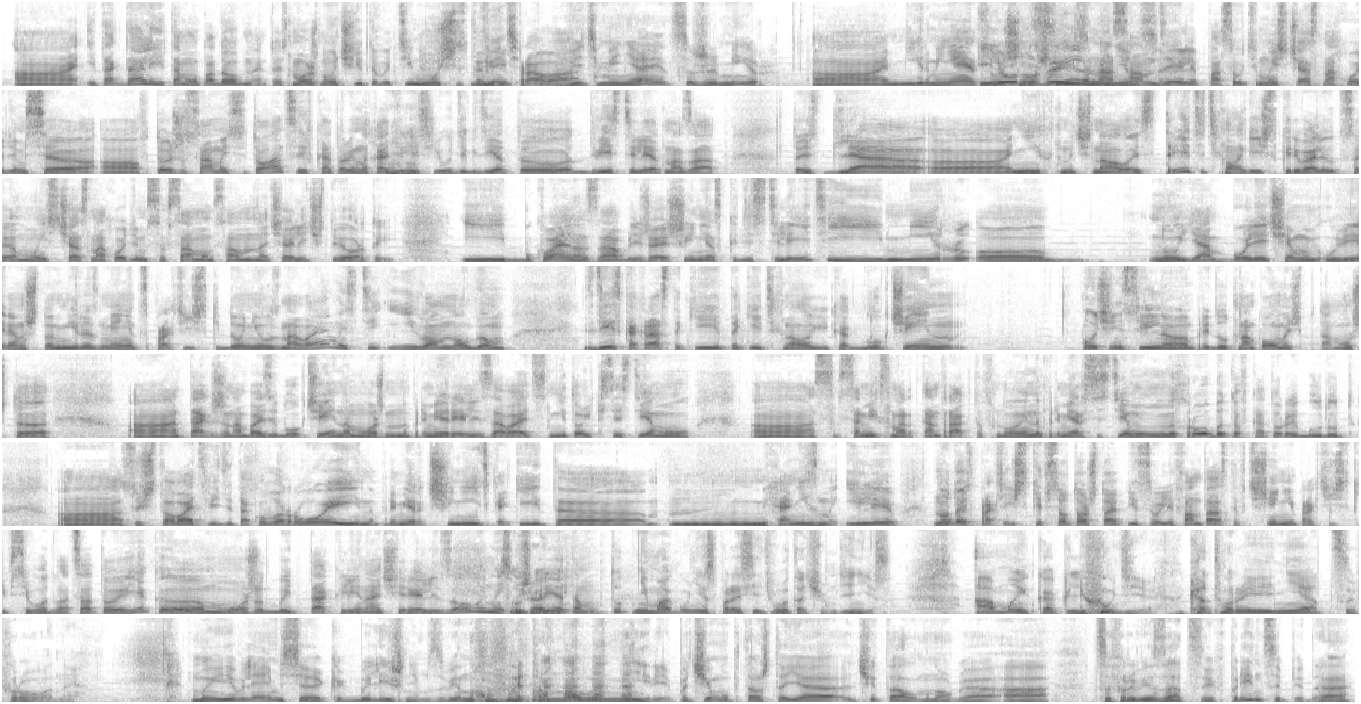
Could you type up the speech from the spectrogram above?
а, и так далее и тому подобное. То есть можно учитывать имущественные ведь, права. Ведь меняется же мир. А, мир меняется Или очень сильно, изменился? на самом деле. По сути, мы сейчас находимся а, в той же самой ситуации, в которой находились uh-huh. люди где-то 200 лет назад. То есть для а, них начиналась третья технологическая революция, мы сейчас находимся в самом-самом начале четвертой. И буквально за ближайшие несколько десятилетий мир а, ну, я более чем уверен, что мир изменится практически до неузнаваемости, и во многом здесь как раз-таки такие технологии, как блокчейн, очень сильно придут на помощь, потому что а, также на базе блокчейна можно, например, реализовать не только систему а, самих смарт-контрактов, но и, например, систему умных роботов, которые будут а, существовать в виде такого роя и, например, чинить какие-то механизмы. Или, ну, то есть практически все то, что описывали фантасты в течение практически всего 20 века, может быть так или иначе реализовано. Слушай, и при а этом... тут не могу не спросить вот о чем, Денис. А мы, как люди, которые не отцифрованы, мы являемся как бы лишним звеном в этом новом мире. Почему? Потому что я читал много о цифровизации в принципе, да,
